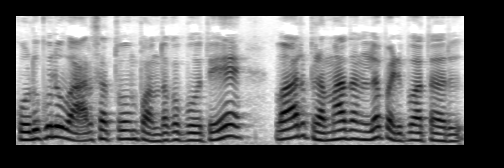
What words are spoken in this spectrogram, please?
కొడుకులు వారసత్వం పొందకపోతే వారు ప్రమాదంలో పడిపోతారు.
